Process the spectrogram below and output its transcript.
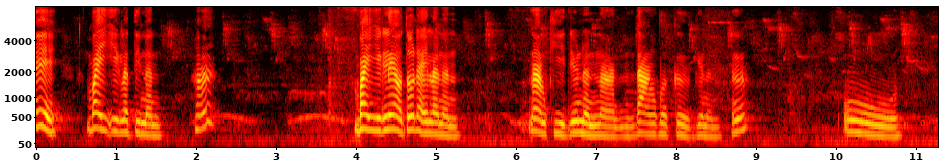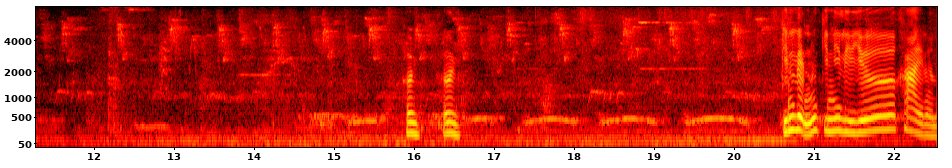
นี่ ใบอีกละตินันฮะ ใบอีกแล้วตัวใดละนั่นน้ำขีดอยู่นั่นนาด่างเปื่อเกิกอยู่นั่นเออโอ้เฮ้ยเฮ้ยกินเหล่นกินนี่ลีเยอะค่ายนั่น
